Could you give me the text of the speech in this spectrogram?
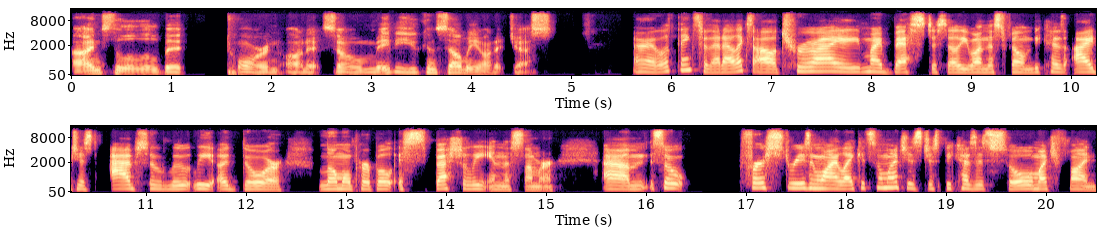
I'm still a little bit torn on it, so maybe you can sell me on it, Jess. All right. Well, thanks for that, Alex. I'll try my best to sell you on this film because I just absolutely adore Lomo Purple, especially in the summer. Um, so, first reason why I like it so much is just because it's so much fun.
